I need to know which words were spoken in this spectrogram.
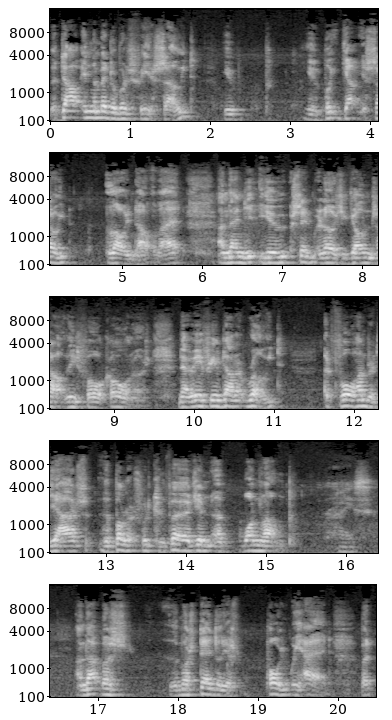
The dart in the middle was for your sight. You you put got your sight lined up of that, and then you, you synchronise your guns out of these four corners. Now, if you've done it right, at 400 yards, the bullets would converge into one lump, Right. and that was the most deadliest point we had. But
